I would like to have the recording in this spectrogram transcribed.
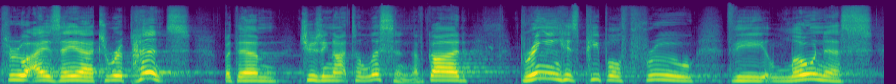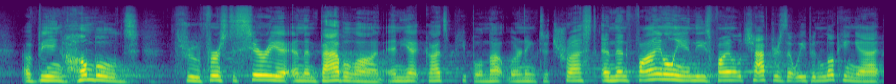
through Isaiah to repent, but them choosing not to listen. Of God bringing his people through the lowness of being humbled through first Assyria and then Babylon, and yet God's people not learning to trust. And then finally, in these final chapters that we've been looking at,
